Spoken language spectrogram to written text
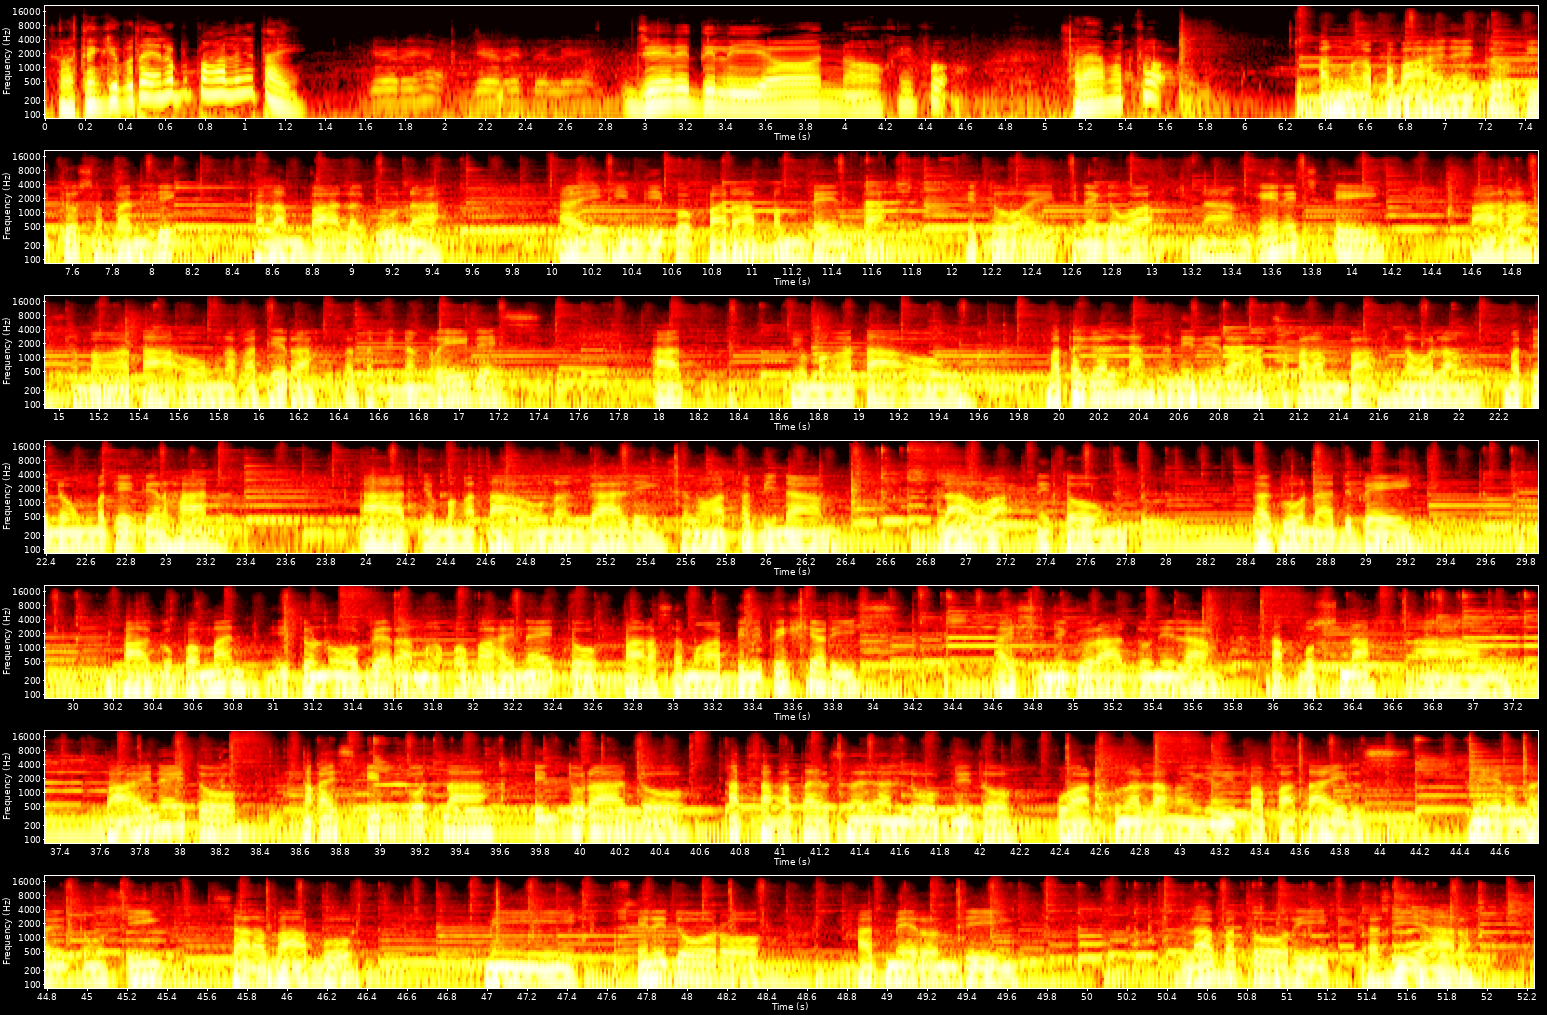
So, thank you po tayo. Ano po pangalan niyo, tay? Jerry, ho- Jerry De Leon. Jerry De Leon. Okay po. Salamat po. Ang mga pabahay na ito dito sa Banlik, Calamba, Laguna ay hindi po para pambenta. Ito ay pinagawa ng NHA para sa mga taong nakatira sa tabi ng Reyes at yung mga taong matagal nang naninirahan sa Kalamba na walang matinong matitirhan at yung mga taong nanggaling sa mga tabi ng lawa nitong Laguna de Bay. Bago pa man i-turn over ang mga pabahay na ito para sa mga beneficiaries ay sinigurado nilang tapos na ang bahay na ito naka-skim coat na, pinturado at naka-tiles na rin ang loob nito. Kwarto na lang ang yung ipapa-tiles. Meron na rin itong sink sa lababo may inidoro at meron ding lavatory sa CR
